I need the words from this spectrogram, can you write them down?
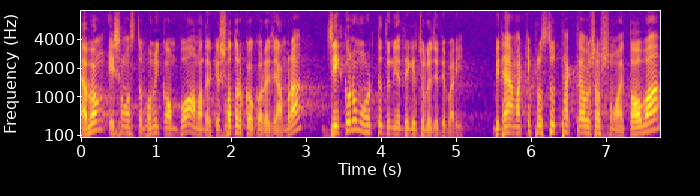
এবং এই সমস্ত ভূমিকম্প আমাদেরকে সতর্ক করে যে আমরা যে কোনো মুহূর্তে দুনিয়া থেকে চলে যেতে পারি। বিধায় আমাকে প্রস্তুত থাকতে হবে সব সময় তবা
